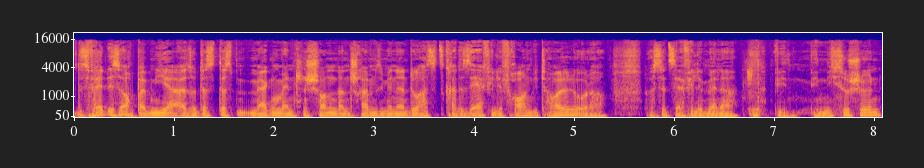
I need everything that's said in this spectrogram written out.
Das Feld ist auch bei mir, also das, das merken Menschen schon, dann schreiben sie mir, ne, du hast jetzt gerade sehr viele Frauen, wie toll, oder du hast jetzt sehr viele Männer, wie, wie nicht so schön.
